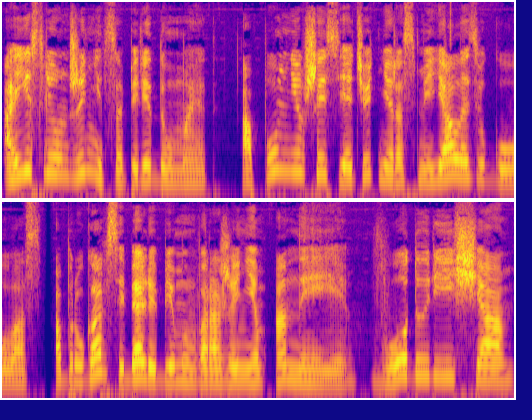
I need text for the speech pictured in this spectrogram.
А если он жениться передумает? Опомнившись, я чуть не рассмеялась в голос, обругав себя любимым выражением Анеи. «Воду рища!»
